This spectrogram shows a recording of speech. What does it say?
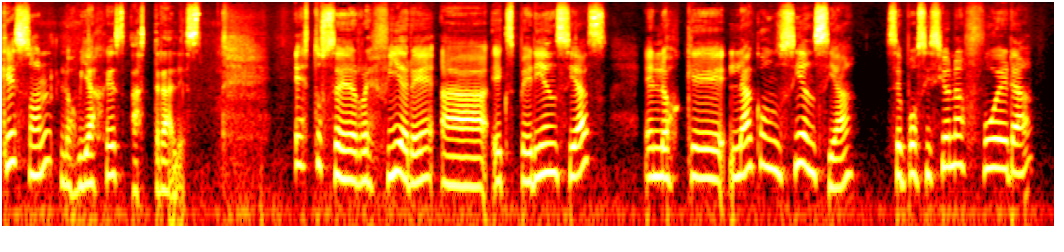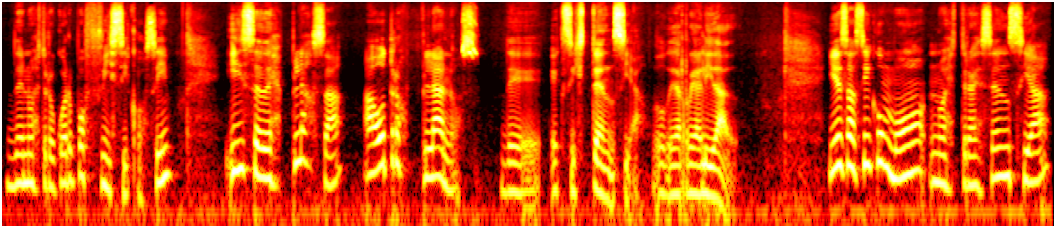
qué son los viajes astrales. Esto se refiere a experiencias en los que la conciencia se posiciona fuera de nuestro cuerpo físico, ¿sí? Y se desplaza a otros planos de existencia o de realidad. Y es así como nuestra esencia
